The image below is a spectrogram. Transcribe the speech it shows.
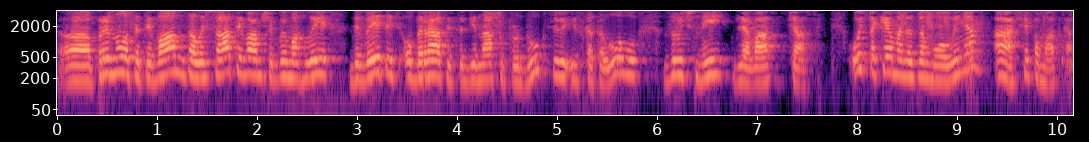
е, приносити вам, залишати вам, щоб ви могли дивитись, обирати собі нашу продукцію із каталогу зручний для вас час. Ось таке в мене замовлення. А, ще помадка.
